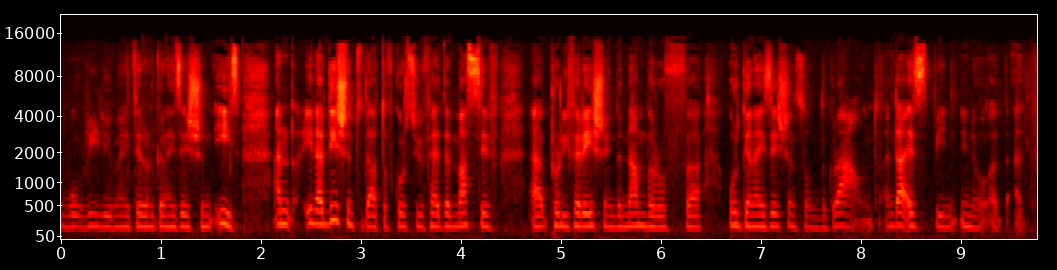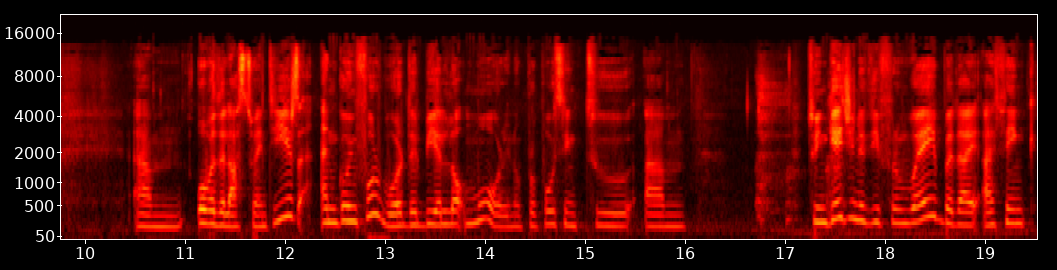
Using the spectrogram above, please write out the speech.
what really humanitarian organization is. And in addition to that, of course, you've had a massive uh, proliferation in the number of uh, organizations on the ground, and that has been you know. um, over the last 20 years, and going forward, there'll be a lot more, you know, proposing to um, to engage in a different way. But I, I think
